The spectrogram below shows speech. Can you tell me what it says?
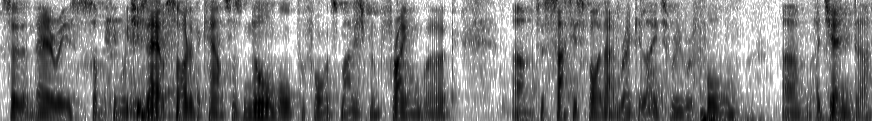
so that there is something which is outside of the council's normal performance management framework um, to satisfy that regulatory reform um, agenda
